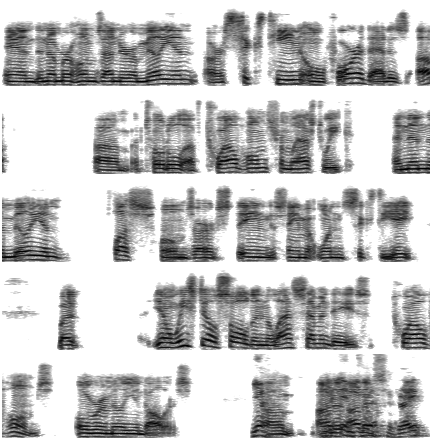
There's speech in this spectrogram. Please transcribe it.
And the number of homes under a million are 1604. That is up um, a total of 12 homes from last week. And then the million plus homes are staying the same at 168. But, you know, we still sold in the last seven days 12 homes over a million dollars. Yeah. Um, out of, out of, right?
